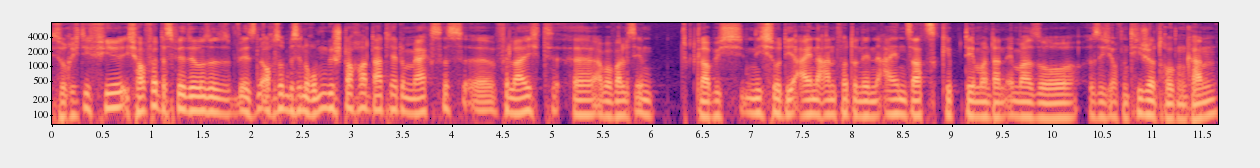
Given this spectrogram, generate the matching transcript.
So richtig viel. Ich hoffe, dass wir, wir sind auch so ein bisschen rumgestochert, Nadja, du merkst es äh, vielleicht, äh, aber weil es eben, glaube ich, nicht so die eine Antwort und den einen Satz gibt, den man dann immer so sich auf ein T-Shirt drucken kann.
